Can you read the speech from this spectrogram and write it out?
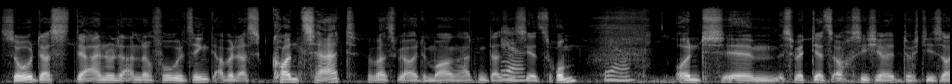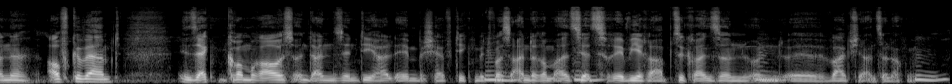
so, dass der ein oder andere Vogel singt. Aber das Konzert, was wir heute Morgen hatten, das Ja. ist jetzt rum. Ja. Und ähm, es wird jetzt auch sicher durch die Sonne aufgewärmt. Insekten kommen raus und dann sind die halt eben beschäftigt mit was anderem, als jetzt Reviere abzugrenzen und äh, Weibchen anzulocken.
